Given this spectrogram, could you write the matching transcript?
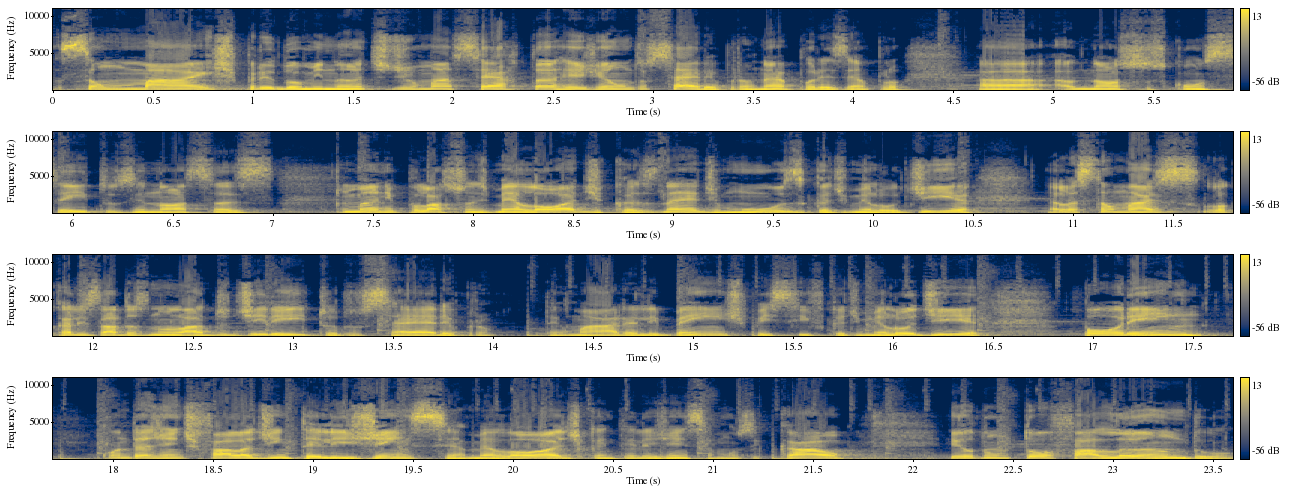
são mais predominantes de uma certa região do cérebro. Né? Por exemplo, nossos conceitos e nossas manipulações melódicas né, de música, de melodia, elas estão mais localizadas no lado direito do cérebro. Tem uma área ali bem específica de melodia. Porém, quando a gente fala de inteligência melódica, inteligência musical, eu não estou falando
